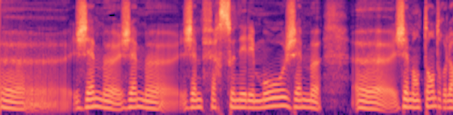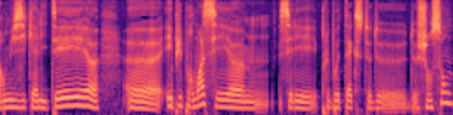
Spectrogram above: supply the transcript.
euh, j'aime, j'aime, j'aime faire sonner les mots, j'aime, euh, j'aime entendre leur musicalité. euh, et puis pour moi, c'est, c'est les plus beaux textes de, de chansons.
